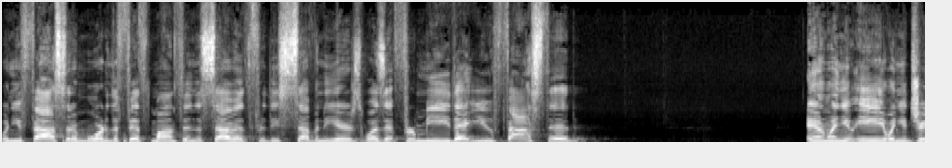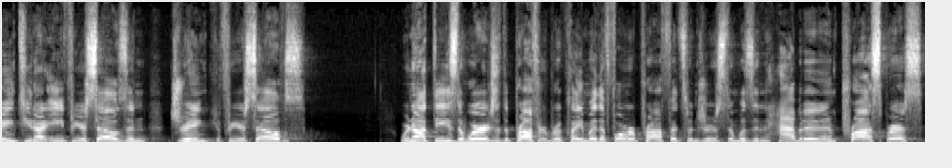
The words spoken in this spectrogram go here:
when you fasted and mourned in the fifth month and the seventh for these 70 years, was it for me that you fasted? And when you eat, when you drink, do you not eat for yourselves and drink for yourselves? Were not these the words that the prophet proclaimed by the former prophets when Jerusalem was inhabited and prosperous,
